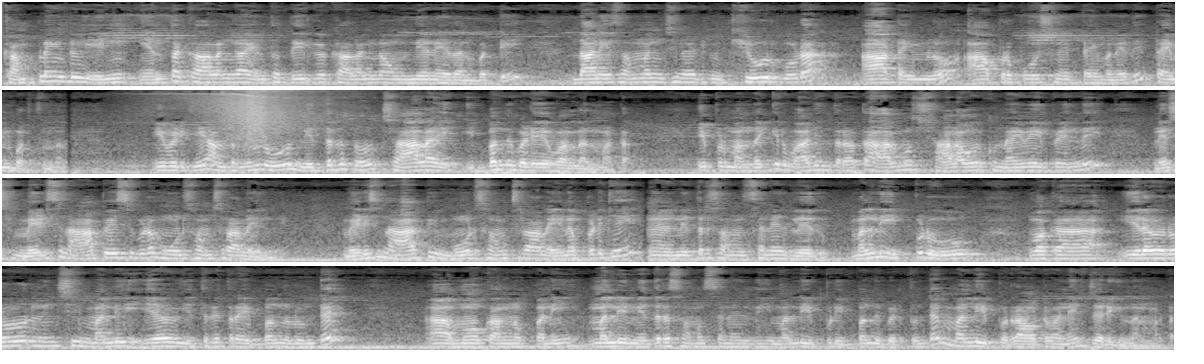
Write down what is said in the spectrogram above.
కంప్లైంట్ ఎన్- ఎంత కాలంగా ఎంత దీర్ఘకాలంగా ఉంది అనే దాన్ని బట్టి దానికి సంబంధించినటువంటి క్యూర్ కూడా ఆ టైంలో ఆ ప్రపోర్షనేట్ టైం అనేది టైం పడుతుంది. ఈవిడికి అంతకుముందు నిద్రతో చాలా ఇబ్బంది పడేవాళ్ళు అనమాట ఇప్పుడు మన దగ్గర వాడిన తర్వాత ఆల్మోస్ట్ చాలా వరకు నయమైపోయింది. నెక్స్ట్ మెడిసిన్ ఆపేసి కూడా మూడు సంవత్సరాలు అయింది మెడిసిన్ ఆపి మూడు సంవత్సరాలు అయినప్పటికీ నిద్ర సమస్య అనేది లేదు. మళ్ళీ ఇప్పుడు ఒక ఇరవై రోజుల నుంచి మళ్ళీ ఏ ఇతరితర ఇబ్బందులు ఉంటే మోకాలు నొప్పని మళ్ళీ నిద్ర సమస్య అనేది మళ్ళీ ఇప్పుడు ఇబ్బంది పెడుతుంటే మళ్ళీ ఇప్పుడు రావటం అనేది జరిగిందనమాట.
